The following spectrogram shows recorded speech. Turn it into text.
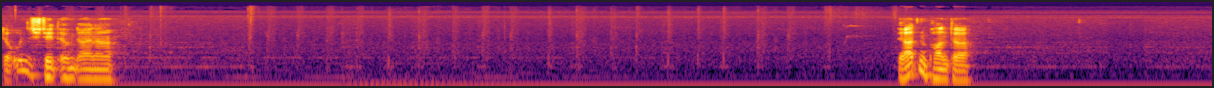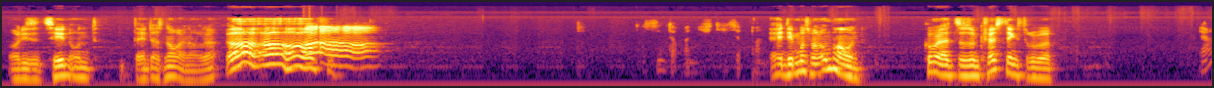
Da unten steht irgendeiner. Der hat einen Panther. Oh, diese 10 und dahinter ist noch einer, oder? Oh, oh, oh! Das sind aber nicht diese Panther. Ey, den muss man umhauen. Guck mal, da hat so ein Quest-Dings drüber. Ja?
